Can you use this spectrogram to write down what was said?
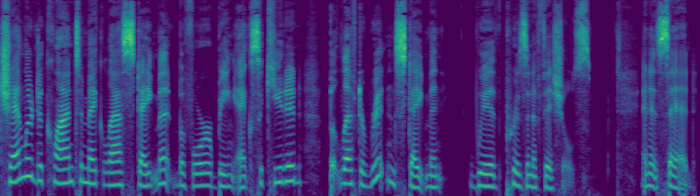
Chandler declined to make last statement before being executed, but left a written statement with prison officials. And it said,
